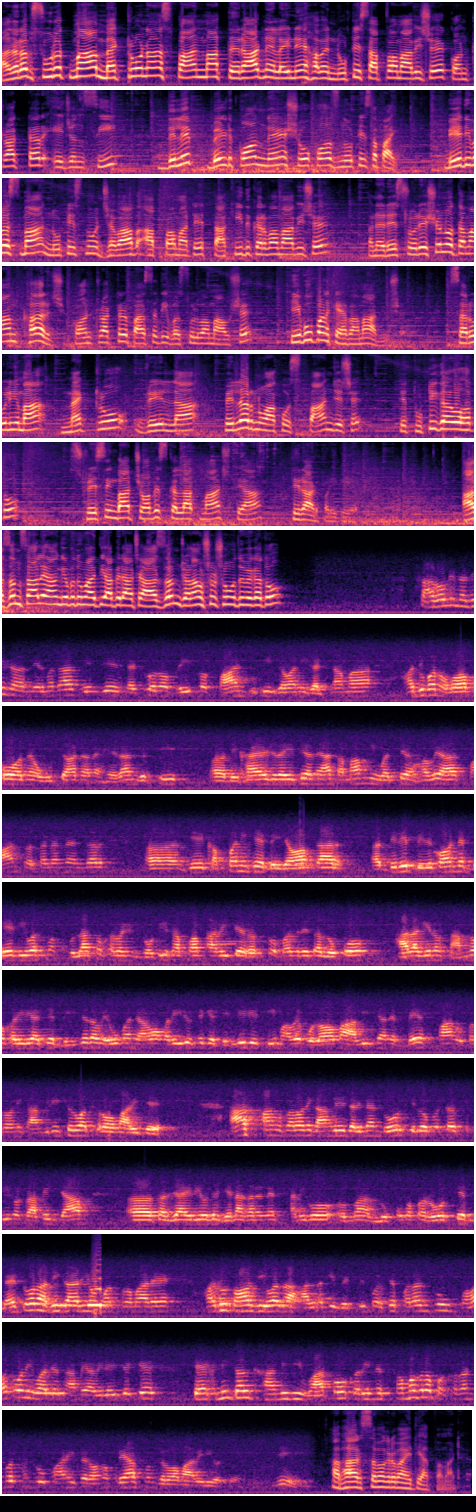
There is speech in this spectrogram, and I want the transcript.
આ તરફ સુરતમાં મેટ્રોના સ્પાનમાં તિરાડને લઈને હવે નોટિસ આપવામાં આવી છે. કોન્ટ્રાક્ટર એજન્સી દિલીપ બિલ્ડકોનને શો કોઝ નોટિસ અપાઈ. બે દિવસમાં નોટિસનો જવાબ આપવા માટે તાકીદ કરવામાં આવી છે અને રેસ્ટોરેશનનો તમામ ખર્ચ કોન્ટ્રાક્ટર પાસેથી વસૂલવામાં આવશે તેવું પણ કહેવામાં આવ્યું છે. સરોલીમાં મેટ્રો રેલના પિલરનો આખો સ્પાન જે છે તે તૂટી ગયો હતો. સ્ટ્રેસિંગ બાદ ચોવીસ કલાકમાં જ ત્યાં તિરાડ પડી ગઈ હતી. આઝમ સાલે આ અંગે વધુ માહિતી આપી રહ્યા છે. આઝમ, જણાવશો શું વધુ વિગતો? સારોલી નજીક નર્મદા જે મેટ્રોનો બ્રિજનો સ્પાન તૂટી જવાની ઘટનામાં હજુ પણ હોવાપો અને ઉચાટ અને હેરાનગતિ વ્યક્તિ દેખાય જ રહી છે અને આ તમામની વચ્ચે હવે આ સ્પાન પ્રકરણની અંદર જે કંપની છે બે જવાબદાર દિલીપ બિલકોણને બે દિવસમાં ખુલાસો કરવાની નોટિસ આપવામાં આવી છે. રસ્તો બંધ રહેતા લોકો હાલાકીનો સામનો કરી રહ્યા છે. બીજી તરફ એવું પણ જાણવા મળી રહ્યું છે કે દિલ્હીની ટીમ હવે બોલાવવામાં આવી છે અને બે સ્થાન ઉતારવાની કામગીરી શરૂઆત કરવામાં આવી છે. આ સ્થાન ઉતારવાની કામગીરી દરમિયાન દોઢ કિલોમીટર સુધીનો ટ્રાફિક જામ સર્જાઈ રહ્યો છે. જેના કારણે સ્થાનિકોમાં લોકોમાં પણ રોષ છે. મેટ્રોના અધિકારીઓ મત પ્રમાણે હજુ ત્રણ દિવસ હાલાકી વેઠવી પડશે. પરંતુ મહત્વની વાત સામે આવી રહી છે કે ટેકનિકલ ખામીની વાતો કરીને સમગ્ર પ્રકરણ પર ઠંડુ પાણી ફેરવાનો પ્રયાસ પણ કરવામાં આવી રહ્યો છે. જી. આભાર, સમગ્ર માહિતી આપવા માટે.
